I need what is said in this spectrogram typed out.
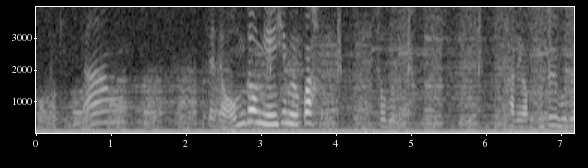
목포 긴장. 최대 엉덩이에 힘을 꽉 줘보세요. 다리가 부들부들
